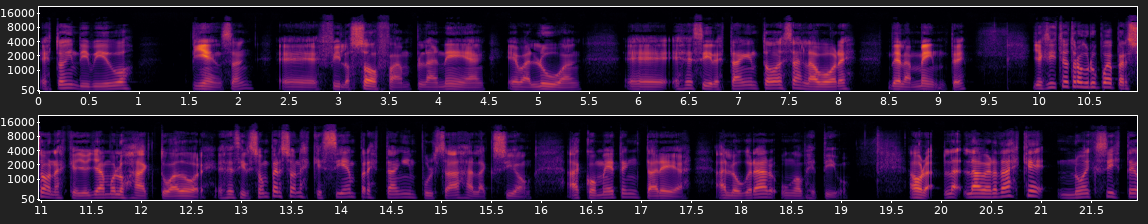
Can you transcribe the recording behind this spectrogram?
Estos individuos piensan, eh, filosofan, planean, evalúan, eh, es decir, están en todas esas labores de la mente. Y existe otro grupo de personas que yo llamo los actuadores, es decir, son personas que siempre están impulsadas a la acción, acometen tareas, a lograr un objetivo. Ahora, la, verdad es que no existe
